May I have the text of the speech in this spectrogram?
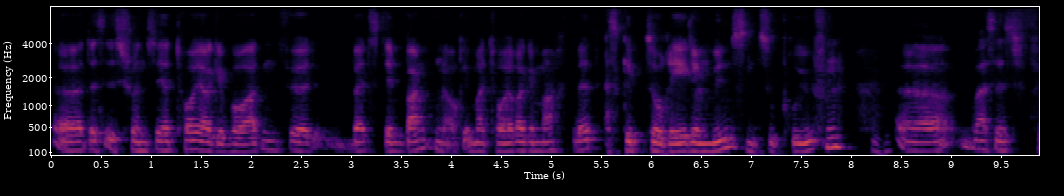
Äh, das ist schon sehr teuer geworden, weil es den Banken auch immer teurer gemacht wird. Es gibt so Regeln, Münzen zu prüfen, mhm. äh, was es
